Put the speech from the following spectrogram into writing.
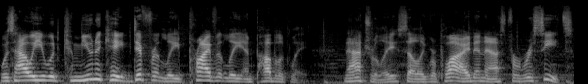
was how he would communicate differently privately and publicly. Naturally, Selig replied and asked for receipts.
